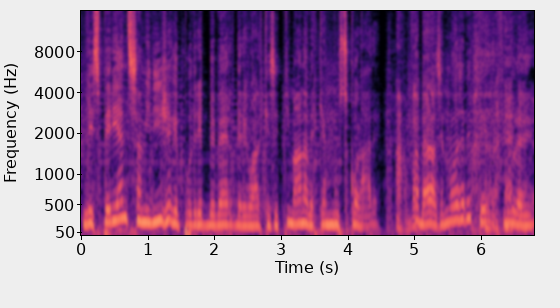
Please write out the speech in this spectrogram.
L'esperienza mi dice che potrebbe perdere qualche settimana perché è muscolare. Ah, va- Vabbè, allora, se non lo sapete, figurati.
